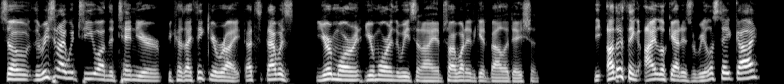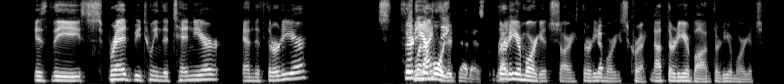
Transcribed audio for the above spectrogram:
So the reason I went to you on the 10 year because I think you're right. That's that was you're more you're more in the weeds than I am, so I wanted to get validation. The other thing I look at as a real estate guy is the spread between the 10 year and the 30 year. 30 year mortgage, that is. Right? 30 year mortgage. Sorry. 30 year mortgage. Correct. Not 30 year bond, 30 year mortgage.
